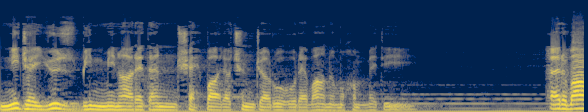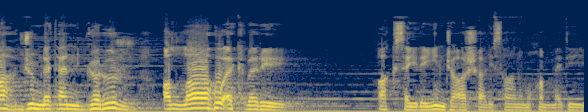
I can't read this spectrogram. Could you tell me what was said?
Nice yüz bin minareden şehbal açınca ruhu revanı Muhammedi. Ervah cümleten görür Allahu Ekber'i. Akseyleyince arşa lisanı Muhammedi.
